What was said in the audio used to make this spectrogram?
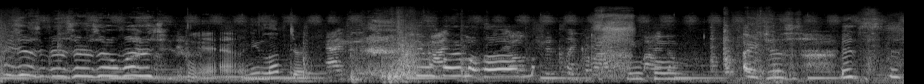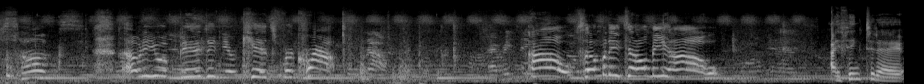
I just miss her so much. Yeah, and you loved her. Sucks. How do you abandon your kids for crap? No. How? Somebody tell me how. I think today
